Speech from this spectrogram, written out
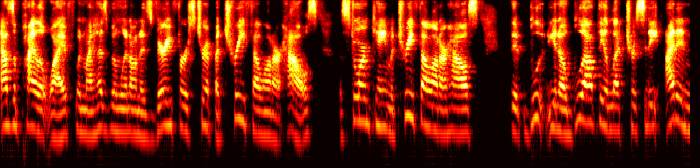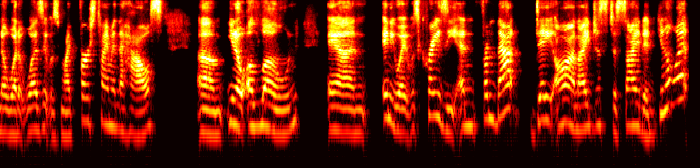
as a pilot wife, when my husband went on his very first trip, a tree fell on our house. A storm came, a tree fell on our house that blew, you know, blew out the electricity. I didn't know what it was. It was my first time in the house, um, you know, alone. And anyway, it was crazy. And from that day on, I just decided, you know what?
